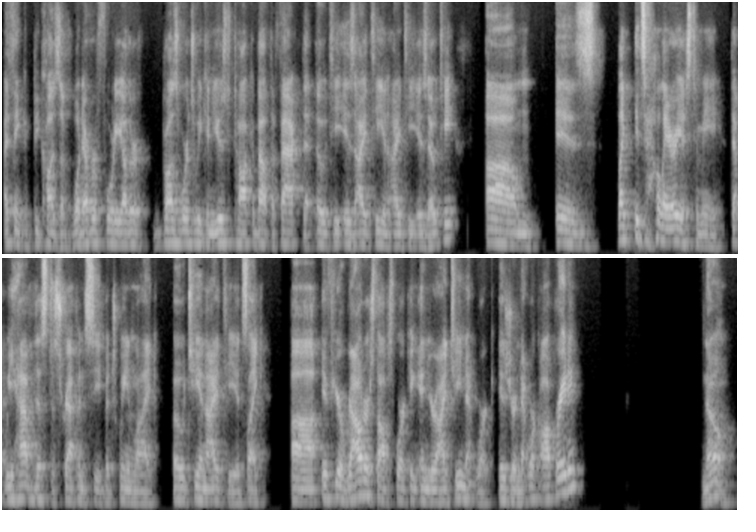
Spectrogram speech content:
I think because of whatever 40 other buzzwords we can use to talk about the fact that OT is IT and IT is OT, um, is like it's hilarious to me that we have this discrepancy between like OT and IT. It's like uh, if your router stops working in your IT network, is your network operating? No,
